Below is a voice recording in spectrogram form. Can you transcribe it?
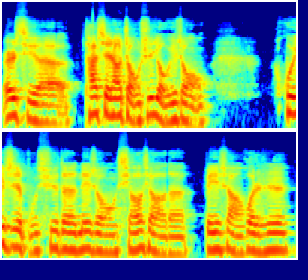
而且他身上总是有一种挥之不去的那种小小的悲伤，或者是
